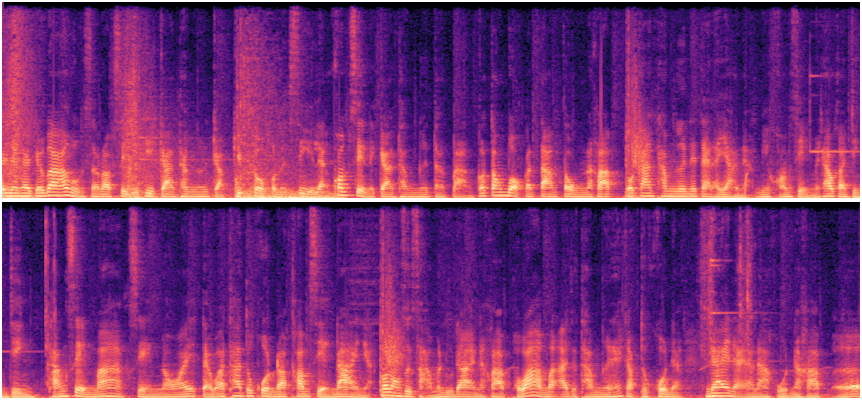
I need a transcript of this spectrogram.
เป็นยังไงกันบ้างครับผมสำหรับ4วิธีการทำเงินกับคริปโตเคอเรนซีและความเสี่ยงในการทำเงินต่างๆ ก็ต้องบอกกันตามตรงนะครับ ว่าการทำเงินในแต่ละอย่างเนี่ยมีความเสี่ยงไม่เท่ากันจริง ๆ ทั้งเสี่ยงมากเสี่ยงน้อย แต่ว่าถ้าทุกคนรับความเสี่ยงได้เนี่ยก็ลองศึกษามันดูได้นะครับเพราะว่ามันอาจจะทำเงินให้กับทุกคนเนี่ยได้ในอนาคตนะครับเออ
